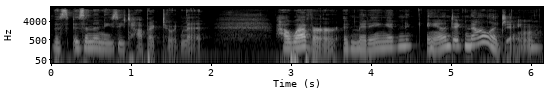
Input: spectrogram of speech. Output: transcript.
This isn't an easy topic to admit. However, admitting and acknowledging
